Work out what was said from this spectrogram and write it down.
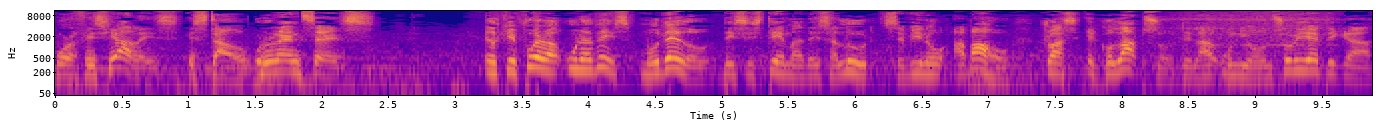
por oficiales estadounidenses. El que fuera una vez modelo de sistema de salud se vino abajo tras el colapso de la Unión Soviética.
